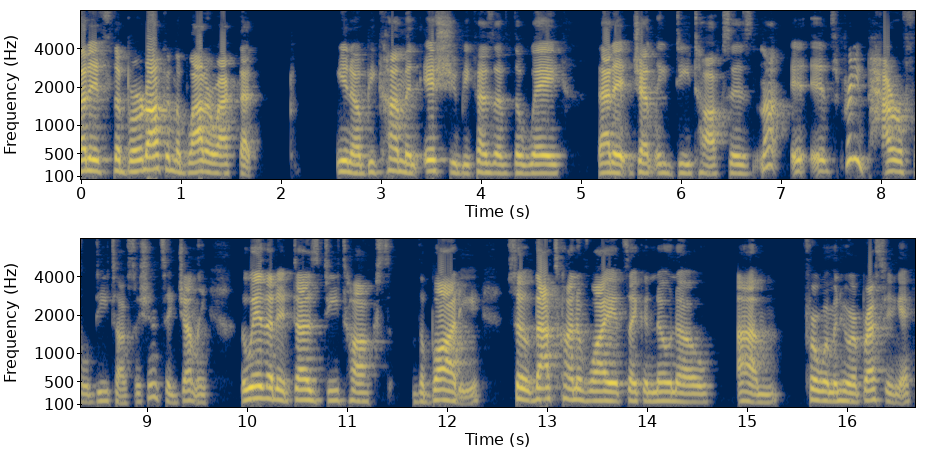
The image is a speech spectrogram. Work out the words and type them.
But it's the burdock and the bladderwrack that, you know, become an issue because of the way that it gently detoxes. Not, it, it's pretty powerful detox. I shouldn't say gently. The way that it does detox the body. So that's kind of why it's like a no no um, for women who are breastfeeding it.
